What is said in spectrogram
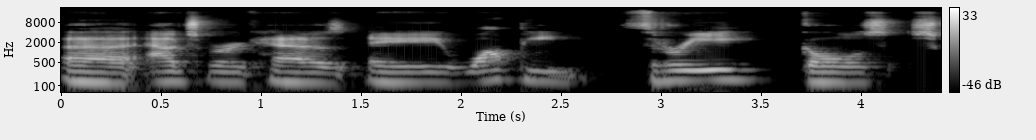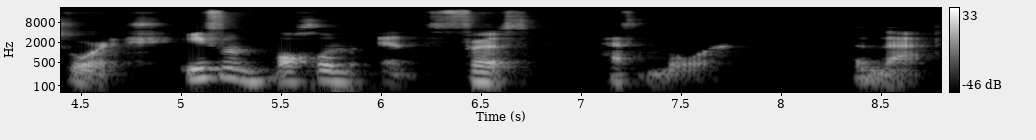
uh, Augsburg has a whopping three goals scored. Even Bochum and Fürth have more than that.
